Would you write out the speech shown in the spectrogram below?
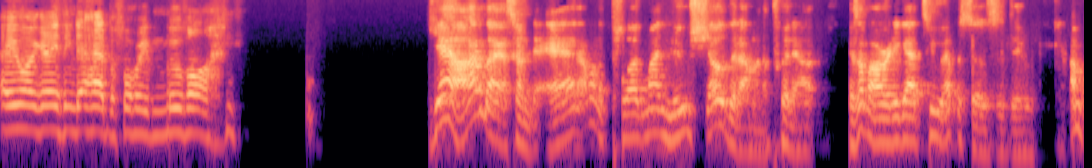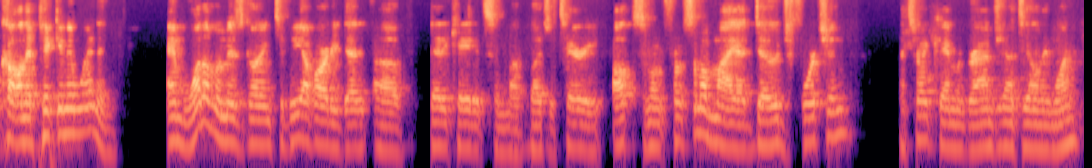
Anyone got anything to add before we move on? Yeah, I got something to add. I want to plug my new show that I'm going to put out because I've already got two episodes to do. I'm calling it Picking and Winning, and one of them is going to be I've already ded- uh, dedicated some uh, budgetary, all- some of, from some of my uh, Doge fortune. That's right, Cameron Ground. You're not the only one.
